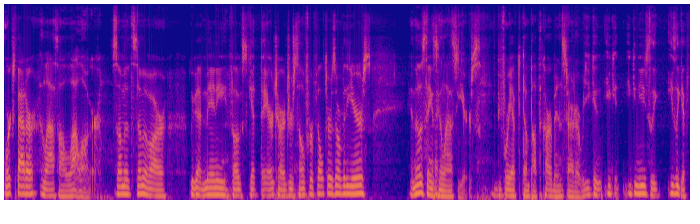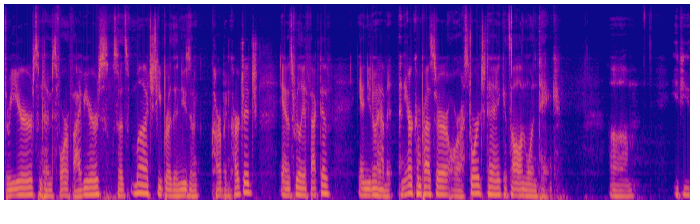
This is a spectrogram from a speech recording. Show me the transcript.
works better and lasts a lot longer. Some of some of our we've had many folks get the air charger sulfur filters over the years and those things can last years before you have to dump out the carbon and start over. You can you can you can easily easily get three years, sometimes four or five years. So it's much cheaper than using a carbon cartridge, and it's really effective. And you don't have an air compressor or a storage tank; it's all in one tank. Um, if you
